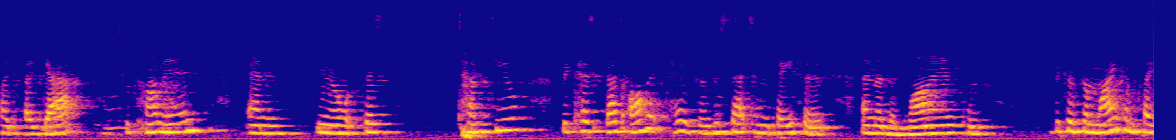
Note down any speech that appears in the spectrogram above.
like a gap to come in and, you know, just tempt you? Because that's all it takes is just that temptation. And then the mind can, because the mind can play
